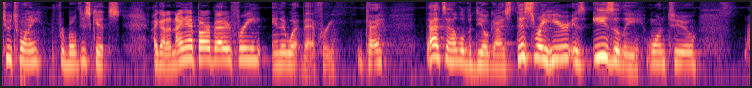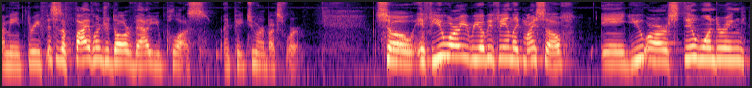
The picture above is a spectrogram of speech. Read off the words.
220 for both these kits. I got a 9 amp hour battery free and a wet vac free. Okay? That's a hell of a deal, guys. This right here is easily one, two, I mean, three. This is a $500 value plus. I paid 200 bucks for it. So if you are a Ryobi fan like myself and you are still wondering,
